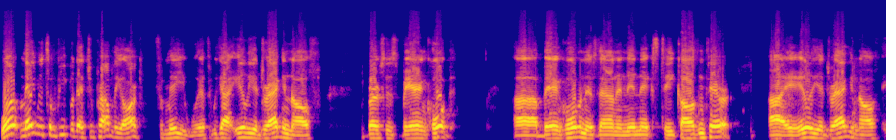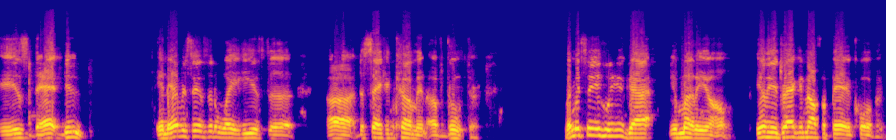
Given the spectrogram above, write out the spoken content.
Well, maybe some people that you probably are familiar with. We got Ilya Dragunov versus Baron Corbin. Uh, Baron Corbin is down in NXT causing terror. Uh, Ilya Dragunov is that dude. In every sense of the way, he is the uh, the second coming of Gunther. Let me see who you got your money on. Ilya Dragunov or Baron Corbin.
